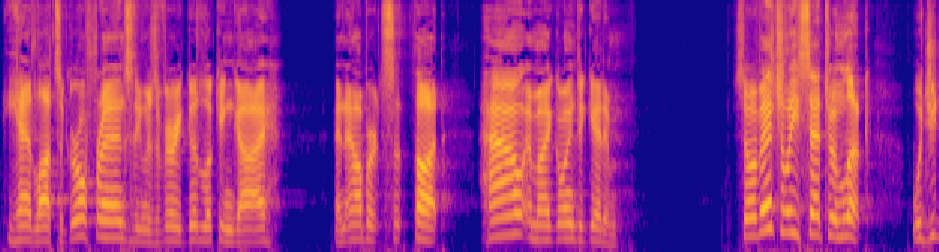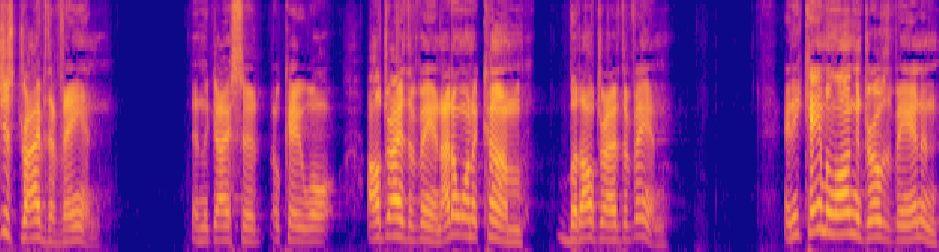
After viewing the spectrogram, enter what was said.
He had lots of girlfriends, and he was a very good looking guy. And Albert thought, How am I going to get him? So eventually he said to him, Look, would you just drive the van? And the guy said, Okay, well, I'll drive the van. I don't want to come, but I'll drive the van. And he came along and drove the van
